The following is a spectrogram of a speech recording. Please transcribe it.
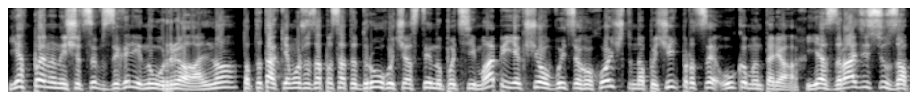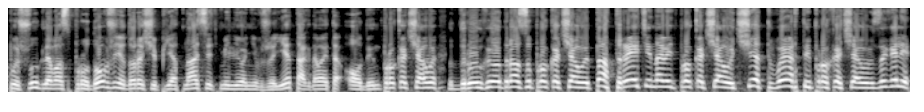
я впевнений, що це взагалі ну реально. Тобто так, я можу записати другу частину по цій мапі. Якщо ви цього хочете, напишіть про це у коментарях. Я з радістю запишу для вас продовження. До речі, 15 мільйонів вже є. Так, давайте один прокачали, другий одразу прокачали, та третій навіть прокачали, четвертий прокачали. Взагалі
